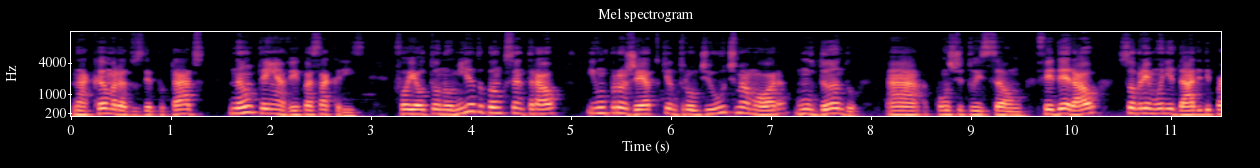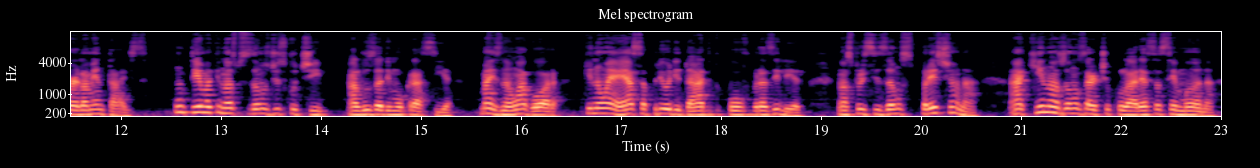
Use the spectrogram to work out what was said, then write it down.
na Câmara dos Deputados não têm a ver com essa crise. Foi a autonomia do Banco Central e um projeto que entrou de última hora, mudando a Constituição Federal sobre a imunidade de parlamentares. Um tema que nós precisamos discutir à luz da democracia, mas não agora, que não é essa a prioridade do povo brasileiro. Nós precisamos pressionar. Aqui nós vamos articular essa semana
